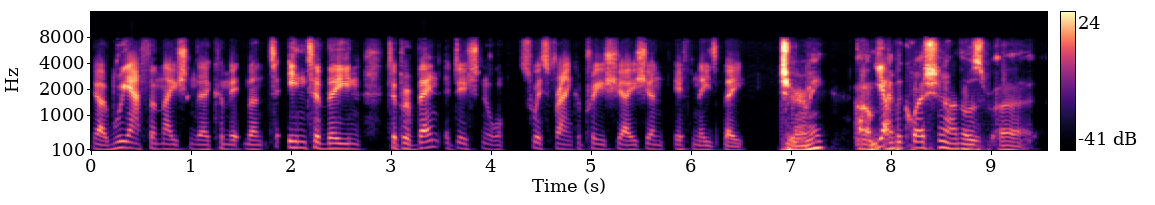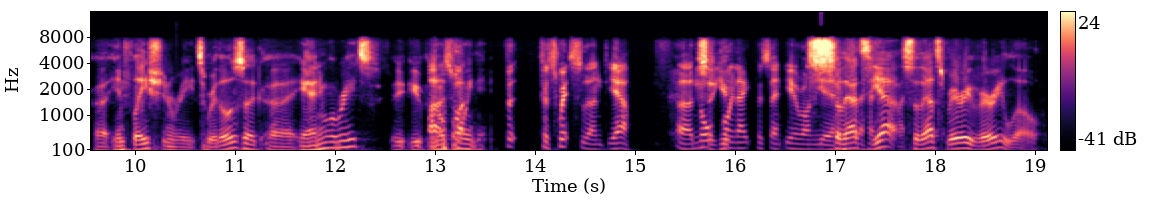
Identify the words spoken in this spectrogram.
you know, reaffirmation of their commitment to intervene to prevent additional Swiss franc appreciation if needs be. Jeremy. Um, yep. I have a question on those uh, uh, inflation rates. Were those uh, uh annual rates? Uh, no point... for, for, Switzerland, yeah, 0.8% uh, year on year. So that's yeah, so that's very very low.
